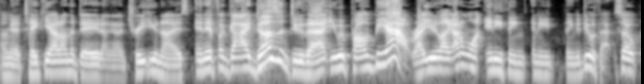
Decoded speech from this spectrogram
i'm going to take you out on the date. I'm going to treat you nice. And if a guy doesn't do that you would probably be out right? You're like i don't want anything anything to do with that. So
